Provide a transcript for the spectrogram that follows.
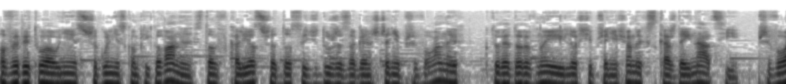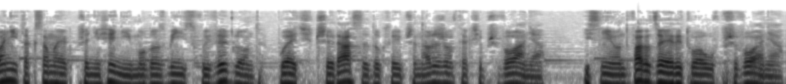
Owy rytuał nie jest szczególnie skomplikowany, stąd w Kaliostrze dosyć duże zagęszczenie przywołanych, które dorównuje ilości przeniesionych z każdej nacji. Przywołani tak samo jak przeniesieni mogą zmienić swój wygląd, płeć czy rasę, do której przynależą w trakcie przywołania. Istnieją dwa rodzaje rytuałów przywołania.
